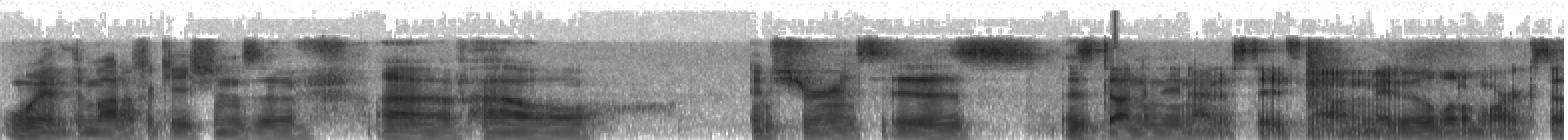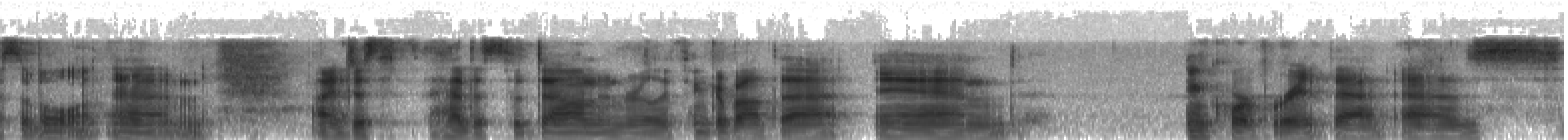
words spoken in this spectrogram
with the modifications of of how insurance is is done in the United States now and made it a little more accessible and I just had to sit down and really think about that and incorporate that as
